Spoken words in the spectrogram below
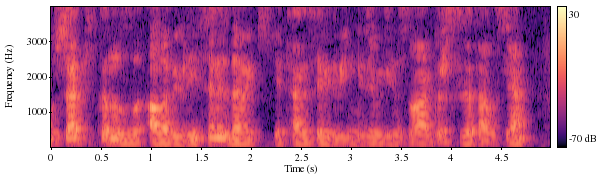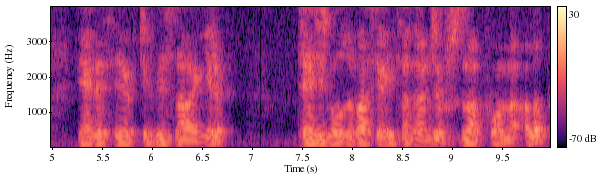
Bu sertifikanızı alabildiyseniz demek ki yeterli seviyede bir İngilizce bilginiz vardır. Size tavsiyem YDS YÖKDİL bir sınava girip tecil bozup askere gitmeden önce bu sınav puanını alıp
